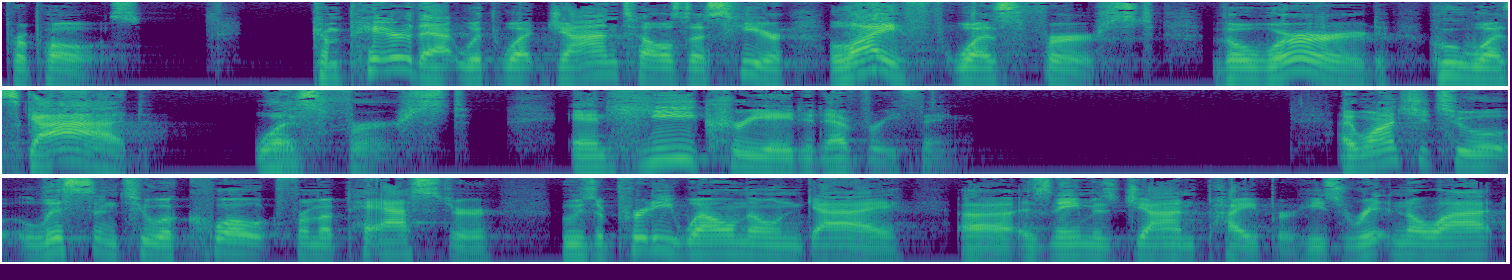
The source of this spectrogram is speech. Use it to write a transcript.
propose. Compare that with what John tells us here. Life was first. The Word, who was God, was first. And He created everything. I want you to listen to a quote from a pastor who's a pretty well known guy. Uh, his name is John Piper. He's written a lot.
